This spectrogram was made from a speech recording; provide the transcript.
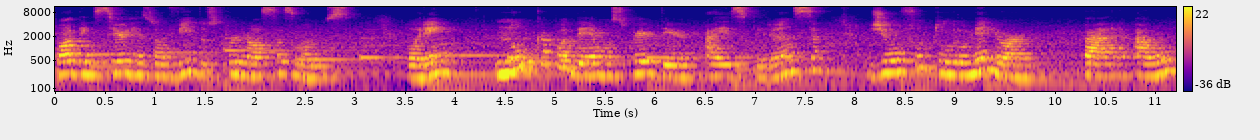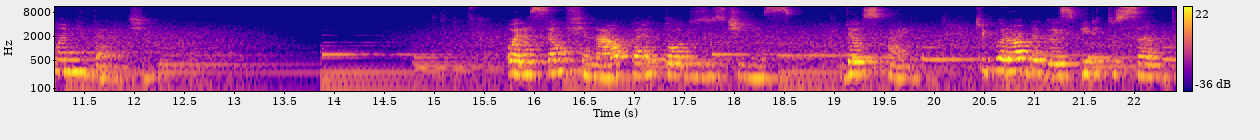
podem ser resolvidos por nossas mãos. Porém, nunca podemos perder a esperança de um futuro melhor para a humanidade. Oração final para todos os dias. Deus Pai, que por obra do Espírito Santo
